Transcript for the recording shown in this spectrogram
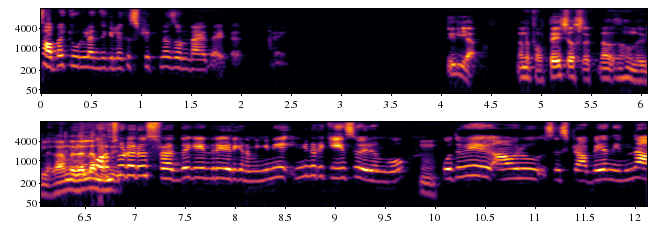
സഭയ്ക്കുള്ള എന്തെങ്കിലുമൊക്കെ സ്ട്രിക്ട്നെസ് ഉണ്ടായതായിട്ട് അറിയാം. ഇല്ല. അങ്ങനെ പ്രത്യേകിച്ച് സ്ട്രിക്ട്നെസ് ഒന്നുമില്ല കാരണം ഇതെല്ലാം കുറച്ചുകൂടെ ഒരു ശ്രദ്ധ കേന്ദ്രീകരിക്കണം. ഇങ്ങനെ ഇങ്ങനെ ഒരു കേസ് വരുമ്പോ പൊതുവേ ആ ഒരു സിസ്റ്റർ അഭയ നിന്ന് ആ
